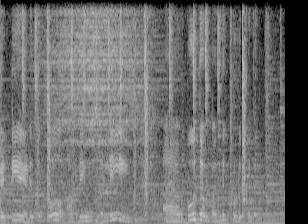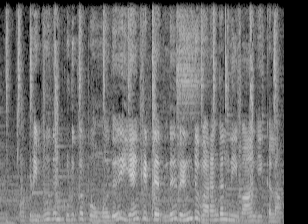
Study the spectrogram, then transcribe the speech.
பெட்டியை எடுத்துக்கோ அப்படின்னு சொல்லி பூதம் வந்து கொடுக்குது. அப்படி பூதம் கொடுக்க போகும்போது என்கிட்ட இருந்து ரெண்டு வரங்கள் நீ வாங்கிக்கலாம்.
